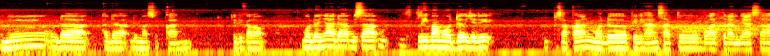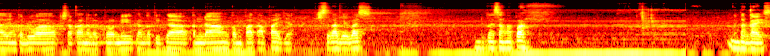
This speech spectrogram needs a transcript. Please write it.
Ini udah ada dimasukkan. Jadi kalau modenya ada bisa 5 mode jadi misalkan mode pilihan satu buat drum biasa yang kedua misalkan elektronik yang ketiga kendang keempat apa aja terserah bebas dipasang apa? Bentar guys.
